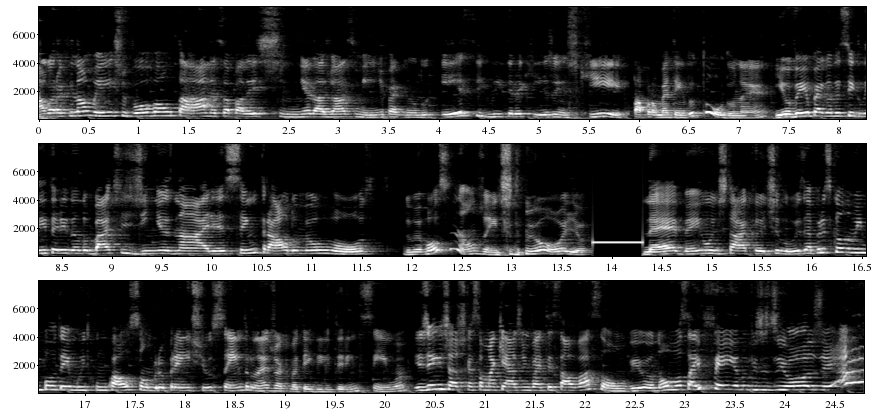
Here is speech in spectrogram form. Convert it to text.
Agora, finalmente, vou voltar nessa paletinha da Jasmine, pegando esse glitter aqui, gente, que tá prometendo tudo, né? E eu venho pegando esse glitter e dando batidinhas na área central do meu rosto. Do meu rosto não, gente, do meu olho né? Bem onde tá a cut luz. É por isso que eu não me importei muito com qual sombra eu preenchi o centro, né? Já que vai ter glitter em cima. E, gente, acho que essa maquiagem vai ter salvação, viu? Eu não vou sair feia no vídeo de hoje. Ah!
